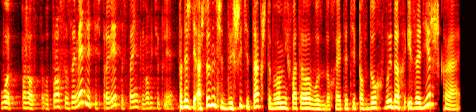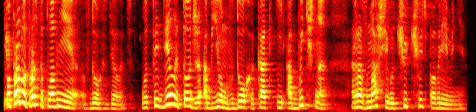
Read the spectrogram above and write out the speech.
Вот, пожалуйста, вот просто замедлитесь, проверьте, станет ли вам теплее. Подожди, а что значит дышите так, чтобы вам не хватало воздуха? Это типа вдох-выдох и задержка? Попробуй просто плавнее вдох сделать. Вот ты делай тот же объем вдоха, как и обычно, размажь его чуть-чуть по времени.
